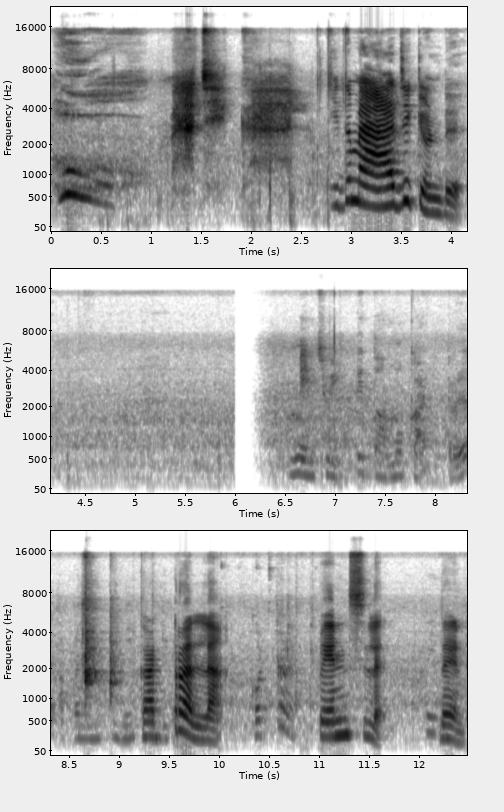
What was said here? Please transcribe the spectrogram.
ഇത് മാജിക് ഉണ്ട് അമ്മ എനിക്ക് വെട്ടി തന്നു കട്ടർ അപ്പൊ നമുക്ക് ഇനി കട്ടറല്ല. അല്ല പെൻസിൽ ഇതേണ്ട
